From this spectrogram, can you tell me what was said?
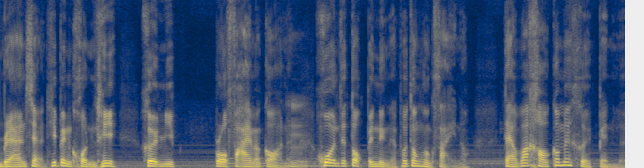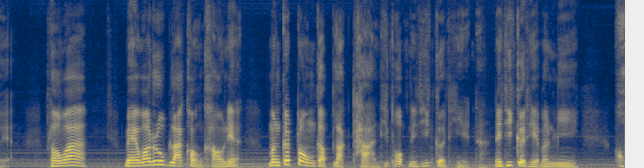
แบรนช์เนี่ยที่เป็นคนที่เคยมีโปรไฟล์มาก่อนอะอืมควรจะตกเป็นหนึ่งในผู้ต้องสงสัยเนาะแต่ว่าเขาก็ไม่เคยเป็นเลยอะเพราะว่าแม้ว่ารูปลักษณ์ของเขาเนี่ยมันก็ตรงกับหลักฐานที่พบในที่เกิดเหตุนะในที่เกิดเหตุมันมี ข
